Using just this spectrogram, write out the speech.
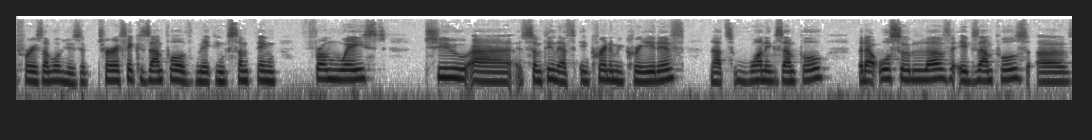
for example, who's a terrific example of making something from waste to, uh, something that's incredibly creative. That's one example. But I also love examples of,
